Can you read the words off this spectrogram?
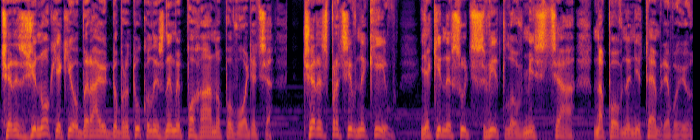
Через жінок, які обирають доброту, коли з ними погано поводяться, через працівників, які несуть світло в місця, наповнені темрявою.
